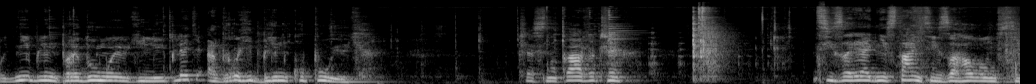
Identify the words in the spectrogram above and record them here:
Одні, блін, придумають і ліплять, а другі, блін, купують. Чесно кажучи, ці зарядні станції загалом всі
